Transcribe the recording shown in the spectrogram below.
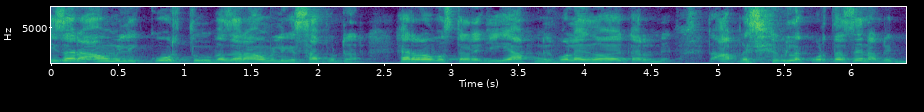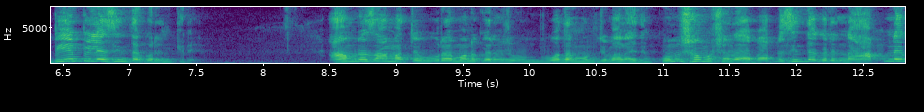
ই যারা আওয়ামী লীগ করতো বা যারা আওয়ামী লীগের সাপোর্টার হ্যাঁ অবস্থাটা কি? আপনার পলাই যাওয়ার কারণে তো আপনি সেগুলো করতেছেন, আপনি বিএনপি চিন্তা করেন কিরে? আমরা জামাতে পুরা মনে করেন প্রধানমন্ত্রী বানাই দেন, কোনো সমস্যা নাই আপনি চিন্তা করেন না, আপনার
